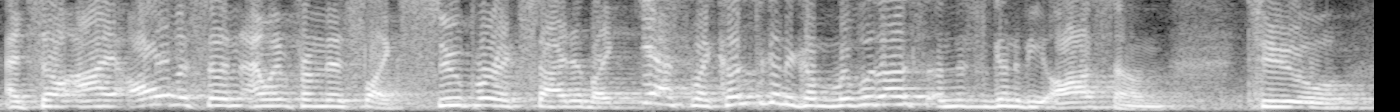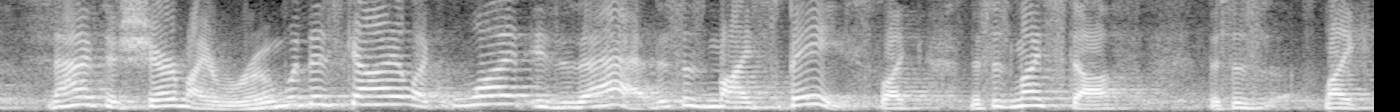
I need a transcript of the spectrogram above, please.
And so I, all of a sudden, I went from this like super excited, like yes, my cousin's gonna come live with us, and this is gonna be awesome, to now I have to share my room with this guy. Like, what is that? This is my space. Like, this is my stuff. This is like,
